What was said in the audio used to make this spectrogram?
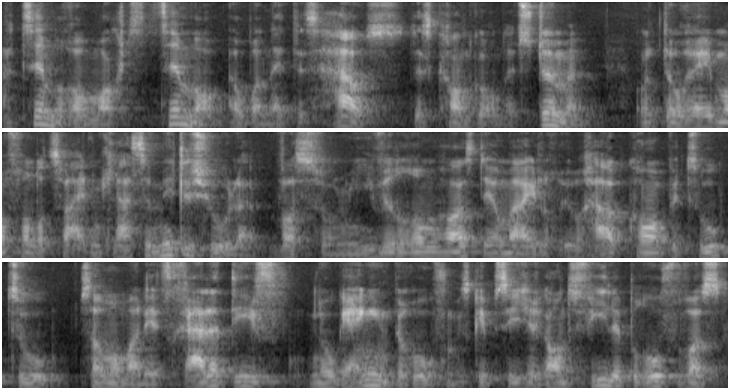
Ein Zimmerer macht das Zimmer, aber nicht das Haus. Das kann gar nicht stimmen. Und da reden wir von der zweiten Klasse Mittelschule, was für mich wiederum heißt, die haben eigentlich überhaupt keinen Bezug zu, sagen wir mal jetzt relativ noch gängigen Berufen. Es gibt sicher ganz viele Berufe, was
